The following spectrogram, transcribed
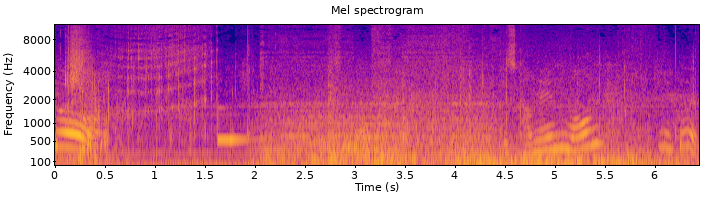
Door. It's coming You're good.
